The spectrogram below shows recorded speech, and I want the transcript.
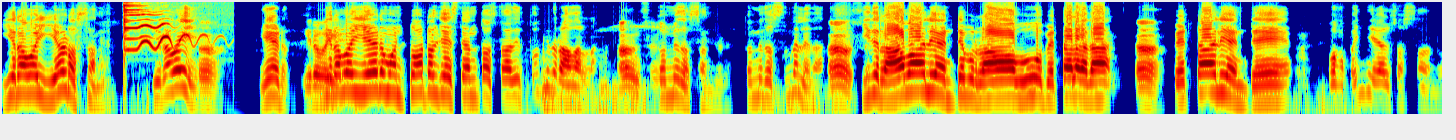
ఇరవై ఏడు వస్తుంది. ఇరవై. ఏడు. ఇరవై ఏడు. మనం టోటల్ చేస్తే ఎంత వస్తుంది? తొమ్మిది రావాలా. తొమ్మిది వస్తుంది చూడు. తొమ్మిది వస్తుందా లేదా? ఇది రావాలి అంటే రావు పెట్టాలి కదా. పెట్టాలి అంటే ఒక పని చేయాల్సి వస్తుంది.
